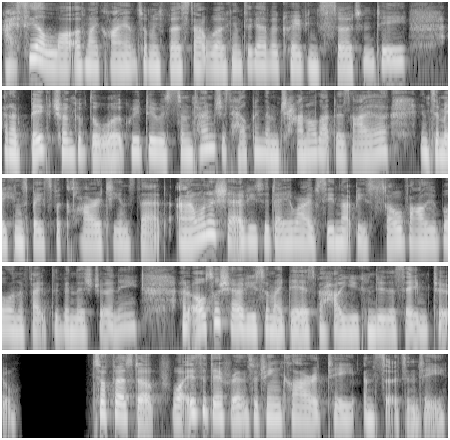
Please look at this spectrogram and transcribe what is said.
I see a lot of my clients when we first start working together craving certainty, and a big chunk of the work we do is sometimes just helping them channel that desire into making space for clarity instead. And I want to share with you today why I've seen that be so valuable and effective in this journey, and also share with you some ideas for how you can do the same too. So, first up, what is the difference between clarity and certainty?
